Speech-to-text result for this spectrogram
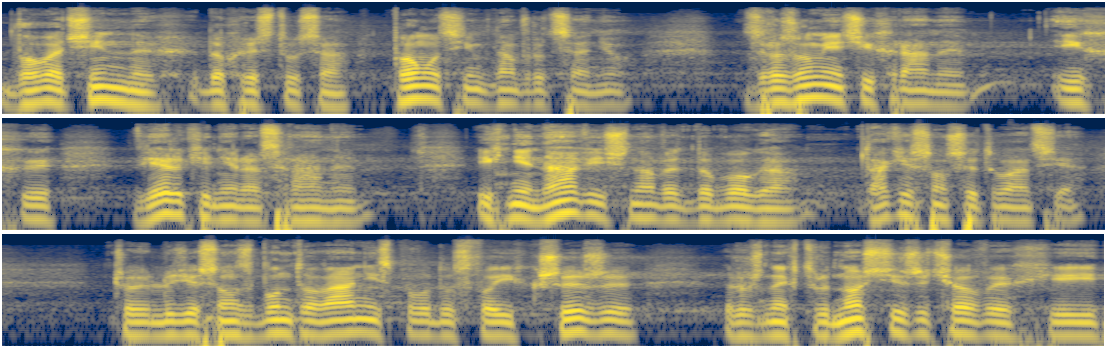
wołać innych do Chrystusa, pomóc im w nawróceniu, zrozumieć ich rany, ich wielkie nieraz rany, ich nienawiść nawet do Boga. Takie są sytuacje. Ludzie są zbuntowani z powodu swoich krzyży, różnych trudności życiowych i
